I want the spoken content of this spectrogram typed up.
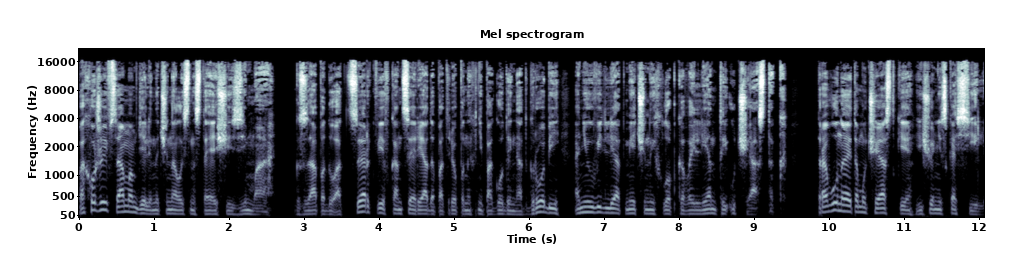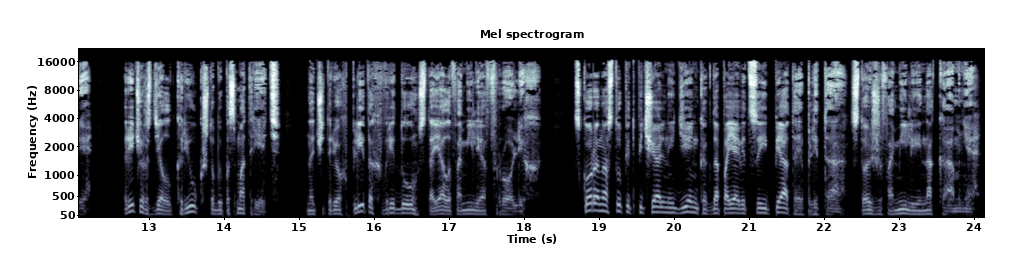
Похоже, и в самом деле начиналась настоящая зима. К западу от церкви, в конце ряда потрепанных непогодой надгробий, они увидели отмеченный хлопковой лентой участок. Траву на этом участке еще не скосили. Ричард сделал крюк, чтобы посмотреть. На четырех плитах в ряду стояла фамилия Фролих. Скоро наступит печальный день, когда появится и пятая плита с той же фамилией на камне.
